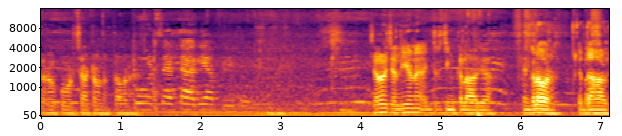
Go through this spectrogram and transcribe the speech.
ਕਰੋ ਕੋਟ ਸੈਟ ਹੁਣ ਕਵਰ ਕੋਟ ਸੈਟ ਆ ਗਿਆ ਆਪਣੇ ਕੋਲ ਚਲੋ ਚੱਲੀਏ ਹੁਣ ਇੱਧਰ ਚਿੰਕਲ ਆ ਗਿਆ। ਚਿੰਕਲ ਹੋਰ ਕਿੱਦਾਂ ਹਾਲ?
